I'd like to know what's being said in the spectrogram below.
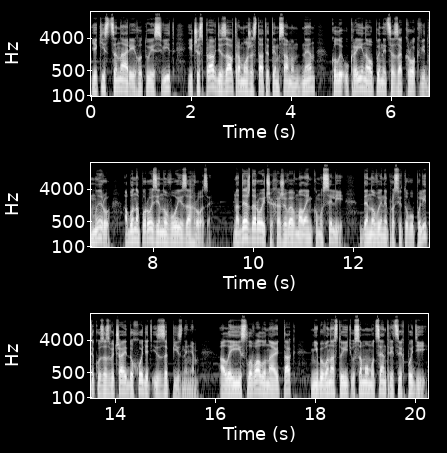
які сценарії готує світ, і чи справді завтра може стати тим самим днем, коли Україна опиниться за крок від миру або на порозі нової загрози. Надежда Ройчиха живе в маленькому селі, де новини про світову політику зазвичай доходять із запізненням, але її слова лунають так, ніби вона стоїть у самому центрі цих подій.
